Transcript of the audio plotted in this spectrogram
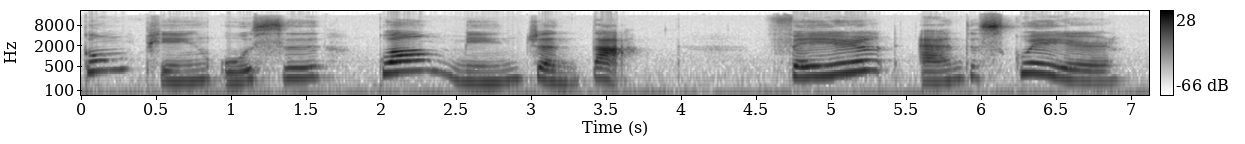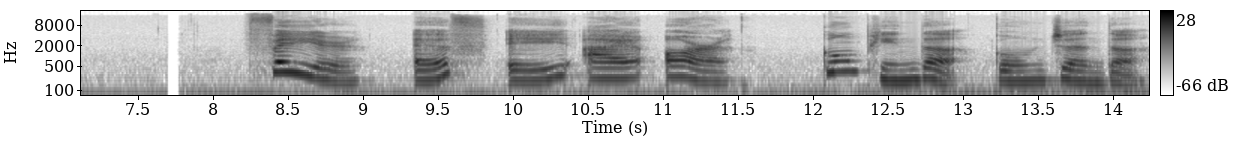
公平无私，光明正大。Fair and square，fair，F-A-I-R，公平的，公正的。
